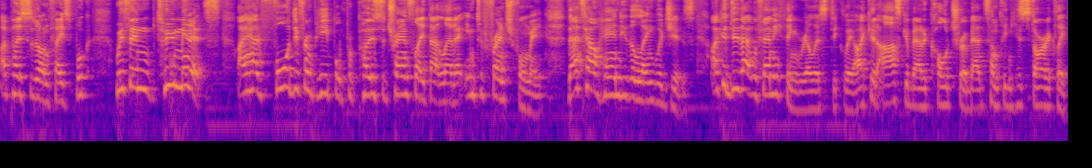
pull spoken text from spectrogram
I posted it on Facebook. Within two minutes, I had four different people propose to translate that letter into French for me. That's how handy the language is. I could do that with anything, realistically. I could ask about a culture, about something historically,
